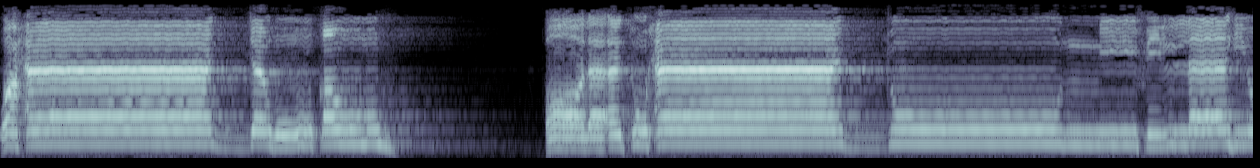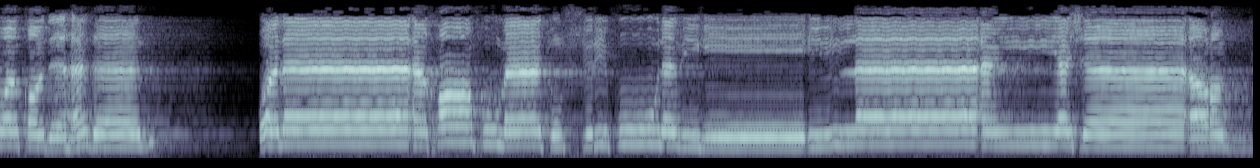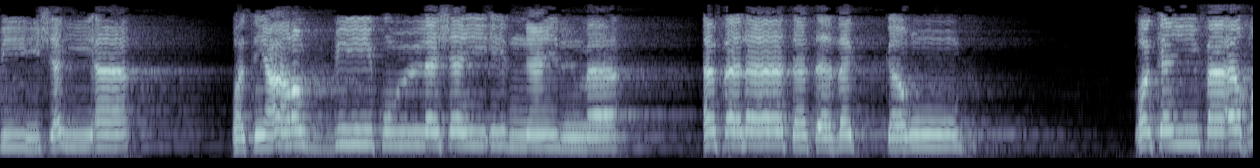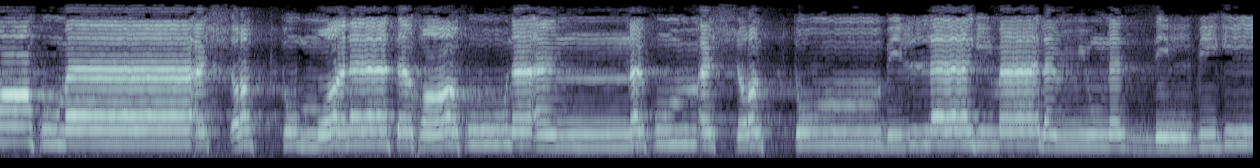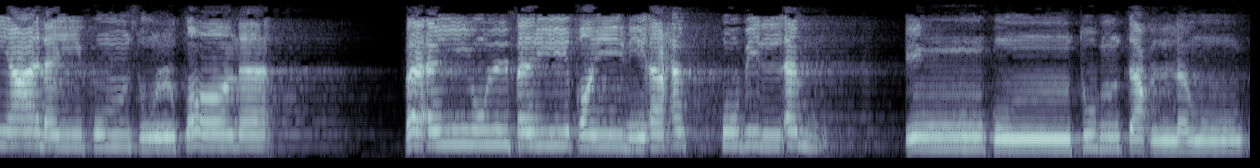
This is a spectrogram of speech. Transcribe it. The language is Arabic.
وَحَاجَّهُ قَوْمُهُ قَالَ أَتُحَاجُّونِّي فِي اللَّهِ وَقَدْ هَدَانِ وَلَا أَخَافُ مَا تُشْرِكُونَ بِهِ يَشَاءَ رَبِّي شَيْئًا. وَسِعَ رَبِّي كُلَّ شَيْءٍ عِلْمًا. أَفَلَا تَتَذَكَّرُونَ؟ وَكَيْفَ أَخَافُ مَا أَشْرَكْتُمْ وَلَا تَخَافُونَ أَنَّكُمْ أَشْرَكْتُم؟ بِاللَّهِ مَا لَمْ يُنَزِّلْ بِهِ عَلَيْكُمْ سُلْطَانًا فَأَيُّ الْفَرِيقَيْنِ أَحَقُّ بِالْأَمْنِ إِن كُنتُمْ تَعْلَمُونَ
